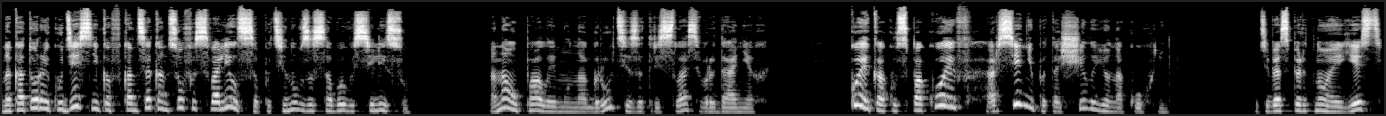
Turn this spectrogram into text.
на который Кудесников в конце концов и свалился, потянув за собой Василису. Она упала ему на грудь и затряслась в рыданиях. Кое-как успокоив, Арсений потащил ее на кухню. «У тебя спиртное есть?»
